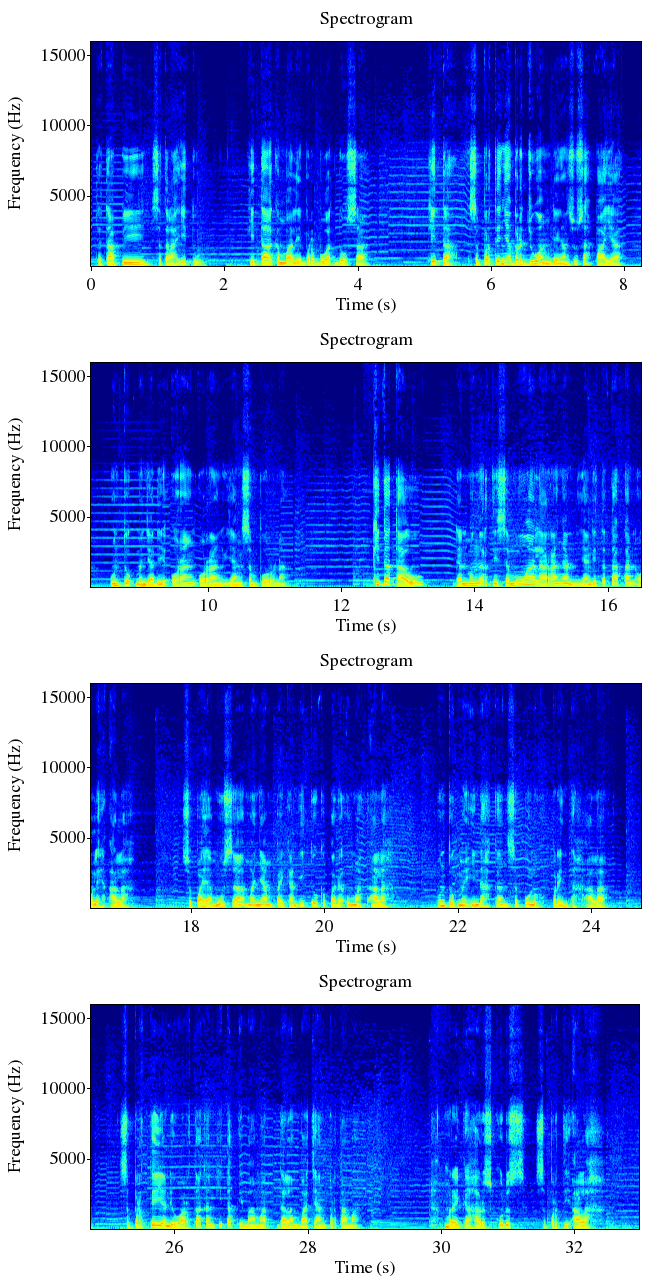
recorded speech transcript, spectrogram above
tetapi setelah itu kita kembali berbuat dosa. Kita sepertinya berjuang dengan susah payah untuk menjadi orang-orang yang sempurna. Kita tahu dan mengerti semua larangan yang ditetapkan oleh Allah supaya Musa menyampaikan itu kepada umat Allah untuk mengindahkan sepuluh perintah Allah, seperti yang diwartakan kitab imamat dalam bacaan pertama. Mereka harus kudus seperti Allah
